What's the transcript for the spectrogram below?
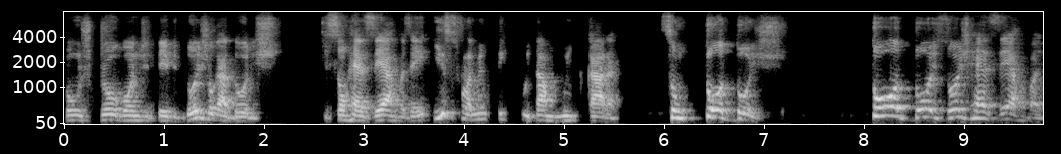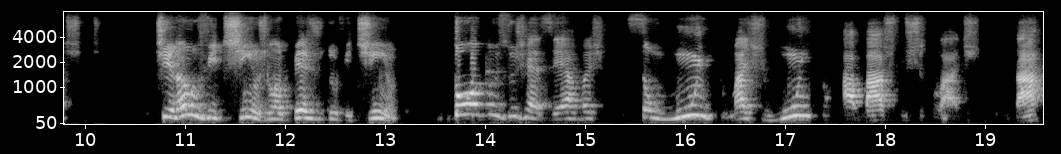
foi um jogo onde teve dois jogadores que são reservas. Isso o Flamengo tem que cuidar muito, cara. São todos. Todos os reservas. Tirando o Vitinho, os lampejos do Vitinho, todos os reservas são muito, mas muito abaixo dos titulares. Tá?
